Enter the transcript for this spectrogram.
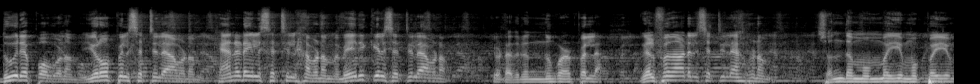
ദൂരെ പോകണം യൂറോപ്പിൽ സെറ്റിൽ ആവണം കാനഡയിൽ സെറ്റിൽ ആവണം അമേരിക്കയിൽ സെറ്റിൽ ആവണം. കേട്ടോ അതിനൊന്നും കുഴപ്പമില്ല. ഗൾഫ് നാടിൽ സെറ്റിൽ ആവണം. സ്വന്തം ഉമ്മയും ഉപ്പയും.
